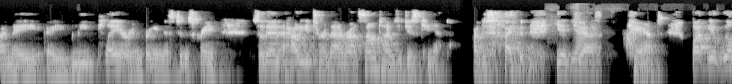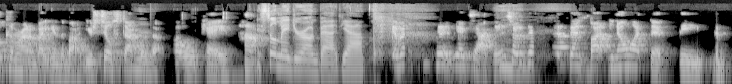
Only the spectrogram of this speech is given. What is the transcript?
I'm a, a lead player in bringing this to the screen. So then, how do you turn that around? Sometimes you just can't. I've decided you yeah. just can't. But it will come around and bite you in the butt. You're still stuck mm. with the okay, huh? You still made your own bed, yeah. Yeah, but, exactly. Mm. So then, then, but you know what? The the the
